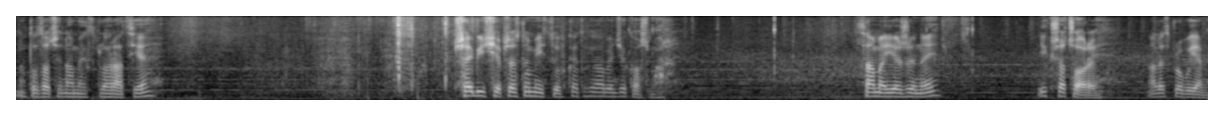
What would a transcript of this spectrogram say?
No to zaczynamy eksplorację. Przebić się przez tą miejscówkę to chyba będzie koszmar. Same jeżyny i krzaczory, ale spróbujemy.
